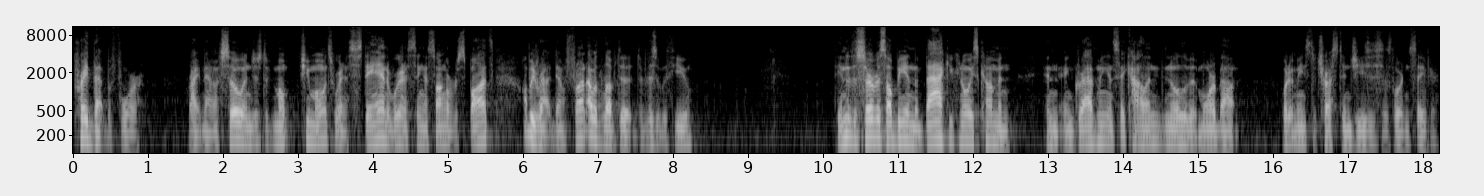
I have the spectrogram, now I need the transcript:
prayed that before right now. If so, in just a mo- few moments, we're going to stand and we're going to sing a song of response. I'll be right down front. I would love to, to visit with you. At the end of the service, I'll be in the back. You can always come and and, and grab me and say, Kyle, I need to know a little bit more about what it means to trust in Jesus as Lord and Savior.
